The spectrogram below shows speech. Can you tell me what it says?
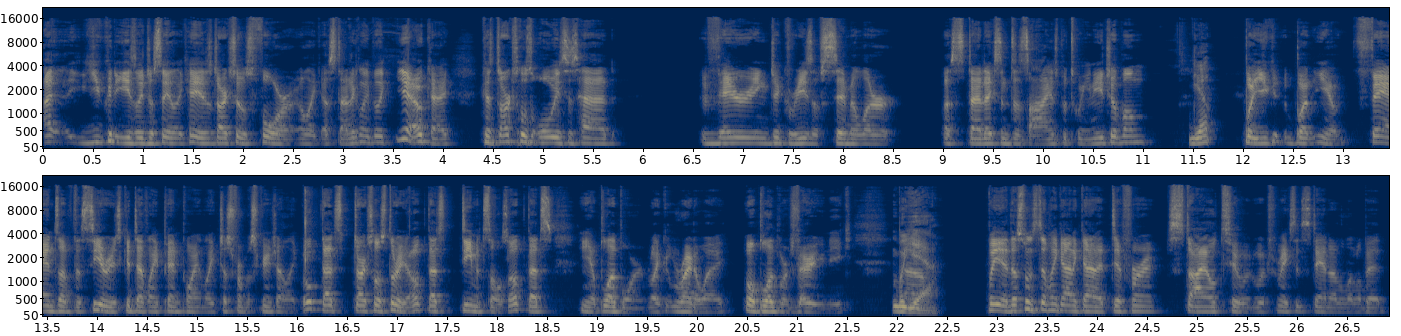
I you could easily just say like, "Hey, is Dark Souls four like aesthetically?" Be like, "Yeah, okay," because Dark Souls always has had varying degrees of similar aesthetics and designs between each of them. yep. But you, but you know, fans of the series could definitely pinpoint like just from a screenshot, like, "Oh, that's Dark Souls three. Oh, that's Demon Souls. Oh, that's you know Bloodborne." Like right away. Well, Bloodborne's very unique. But Um, yeah. But yeah, this one's definitely got a, got a different style to it, which makes it stand out a little bit.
